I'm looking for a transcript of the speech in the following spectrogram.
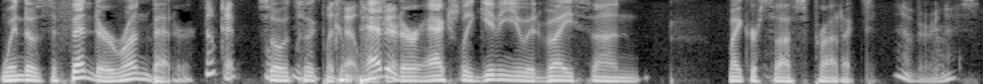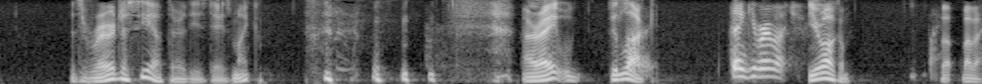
Windows Defender run better. Okay. So Well, it's a can put that link there. competitor actually giving you advice on Microsoft's product. Yeah, very nice. It's rare to see out there these days, Mike. All right. well, Good luck. Thank you very much. You're welcome. Bye bye.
